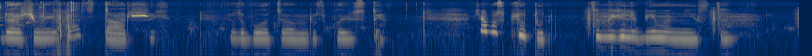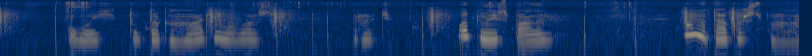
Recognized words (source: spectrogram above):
До речі, мій брат старший. Я забула це вам розповісти. Я посплю тут. Це моє любиме місце. Ой, тут так гарно у вас. Правді. От ми і спали. Мама також спала.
